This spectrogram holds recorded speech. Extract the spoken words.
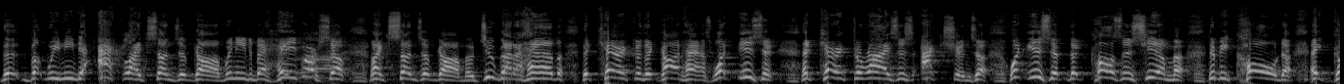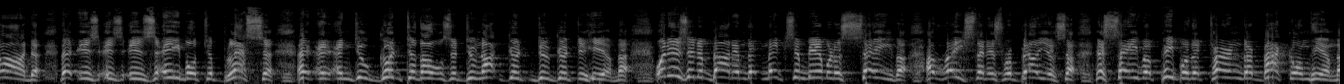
the, but we need to act like sons of God. We need to behave ourselves like sons of God. But you've got to have the character that God has. What is it that characterizes actions? What is it that causes Him to be called a God that is, is, is able to bless uh, and, and, and, do good to those that do not good, do good to him? What is it about him that makes him be able to save a race that is rebellious, uh, to save a people that turn their back on him?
